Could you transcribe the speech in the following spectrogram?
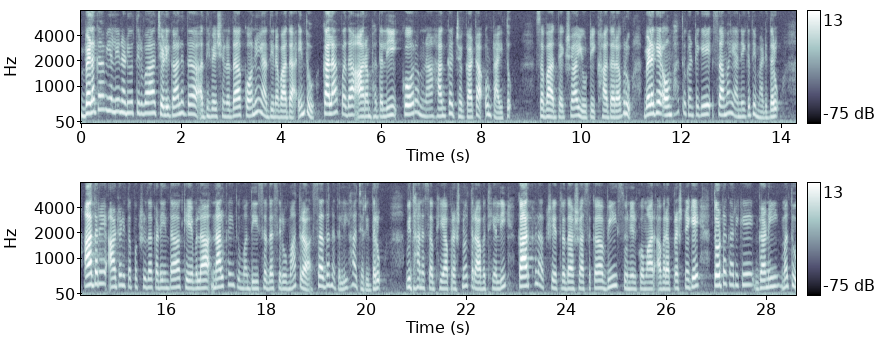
ಬೆಳಗಾವಿಯಲ್ಲಿ ನಡೆಯುತ್ತಿರುವ ಚಳಿಗಾಲದ ಅಧಿವೇಶನದ ಕೊನೆಯ ದಿನವಾದ ಇಂದು ಕಲಾಪದ ಆರಂಭದಲ್ಲಿ ಕೋರಂನ ಹಗ್ಗ ಜಗ್ಗಾಟ ಉಂಟಾಯಿತು. ಸಭಾಧ್ಯಕ್ಷ ಯುಟಿ ಖಾದರ್ ಅವರು ಬೆಳಗ್ಗೆ ಒಂಬತ್ತು ಗಂಟೆಗೆ ಸಮಯ ನಿಗದಿ ಮಾಡಿದ್ದರು ಆದರೆ ಆಡಳಿತ ಪಕ್ಷದ ಕಡೆಯಿಂದ ಕೇವಲ ನಾಲ್ಕೈದು ಮಂದಿ ಸದಸ್ಯರು ಮಾತ್ರ ಸದನದಲ್ಲಿ ಹಾಜರಿದ್ದರು. ವಿಧಾನಸಭೆಯ ಪ್ರಶ್ನೋತ್ತರ ಅವಧಿಯಲ್ಲಿ ಕಾರ್ಕಳ ಕ್ಷೇತ್ರದ ಶಾಸಕ ವಿ. ಸುನಿಲ್ ಕುಮಾರ್ ಅವರ ಪ್ರಶ್ನೆಗೆ ತೋಟಗಾರಿಕೆ, ಗಣಿ ಮತ್ತು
